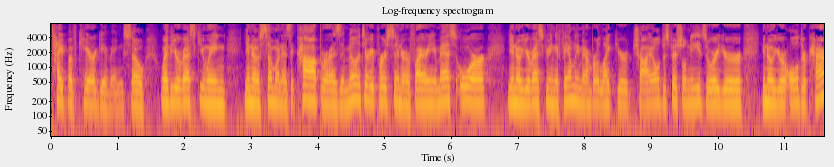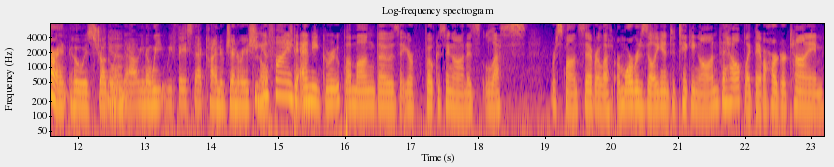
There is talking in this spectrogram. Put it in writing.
type of caregiving. So whether you're rescuing, you know, someone as a cop or as a military person or a fire EMS, or you know, you're rescuing a family member like your child with special needs or your, you know, your older parent who is struggling Yeah. now. You know, we, we face that kind of generational. Do you find challenge. any group among those that you're focusing on is less responsive or less or more resilient to taking on the help? Like they have a harder time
